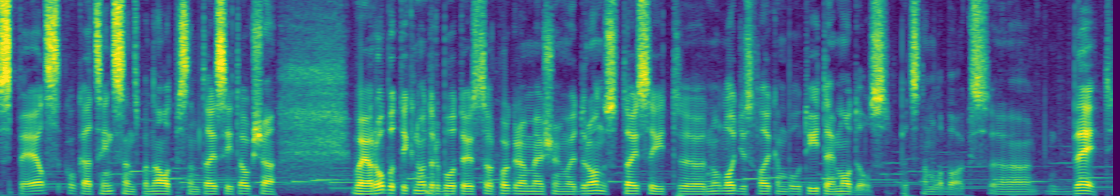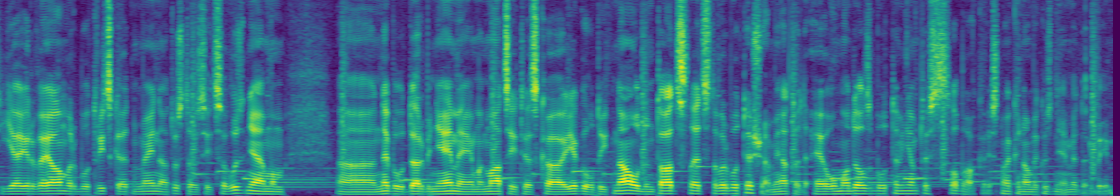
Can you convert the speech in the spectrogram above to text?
spēles, kaut kāds interesants par naudu pēc tam taisīt augšā. Uh, vai ar robotiku nodarboties ar programmēšanu, vai dronus taisīt, eh, nu, loģiski laikam būtu IT modelis pēc tam labāks. Eh, bet, ja ir vēlme varbūt riskēt un mēģināt uztaisīt savu uzņēmumu, eh, nebūt darba ņēmējiem un mācīties, kā ieguldīt naudu un tādas lietas, tad varbūt tiešām jā, tad EU modelis būtu viņam tas labākais no ekonomikas uzņēmējdarbība.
